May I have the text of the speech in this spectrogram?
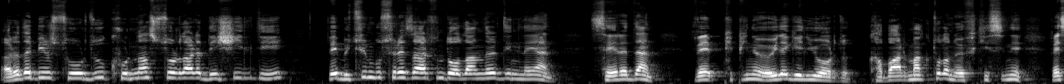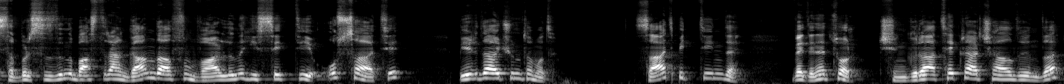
arada bir sorduğu kurnaz sorularla deşildiği ve bütün bu süre zarfında olanları dinleyen, seyreden ve Pippin'e öyle geliyordu. Kabarmakta olan öfkesini ve sabırsızlığını bastıran Gandalf'ın varlığını hissettiği o saati bir daha hiç unutamadı. Saat bittiğinde ve Denethor çıngırağı tekrar çaldığında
